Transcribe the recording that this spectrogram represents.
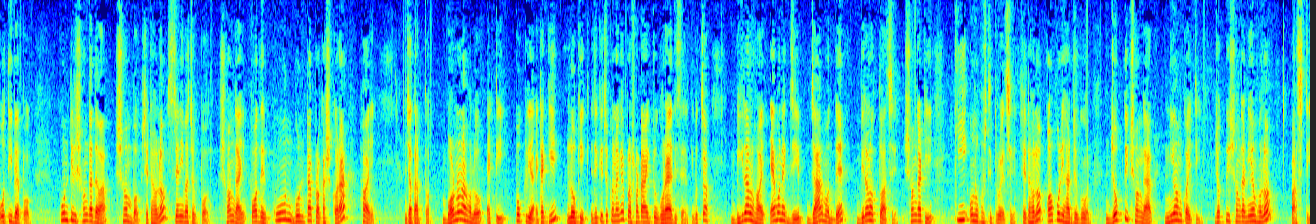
অতি ব্যাপক কোনটির সংজ্ঞা দেওয়া সম্ভব? সেটা হলো শ্রেণীবাচক পদ। সংজ্ঞায় পদের কোন গুণটা প্রকাশ করা হয়? যথার্থ। বর্ণনা হলো একটি প্রক্রিয়া। এটা কি? লৌকিক। এই যে কিছুক্ষণ আগে প্রশ্নটা একটু ঘোরাইয়া দিছে আর কি, বুঝছ? বিড়াল হয় এমন এক জীব যার মধ্যে বিড়ালত্ব আছে। সংজ্ঞাটি কি অনুপস্থিত রয়েছে? সেটা হলো অপরিহার্য গুণ। যৌক্তিক সংজ্ঞার নিয়ম কয়টি? যৌক্তিক সংজ্ঞার নিয়ম হলো পাঁচটি।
